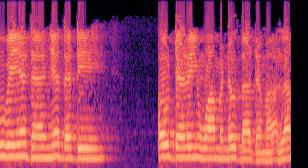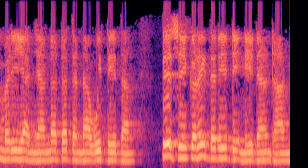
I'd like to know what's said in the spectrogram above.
ဥပယတံညတတိဥဒ္ဒရိဝါမနုဿဓမ္မအလမရိယညာဏတတနာဝိသေတံသစ္စေကရိတရိတိနေတံဌာန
